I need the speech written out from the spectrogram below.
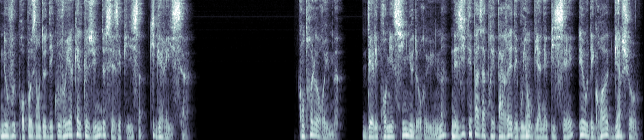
Nous vous proposons de découvrir quelques-unes de ces épices qui guérissent. Contre le rhume. Dès les premiers signes de rhume, n'hésitez pas à préparer des bouillons bien épicés et ou des grogues bien chauds.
